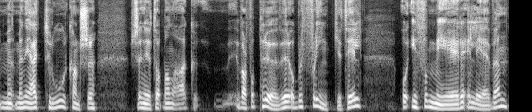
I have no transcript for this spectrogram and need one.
men, men, jeg tror kanskje generelt at man er, i hvert fall prøver å bli flinke til å informere eleven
